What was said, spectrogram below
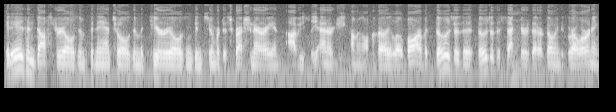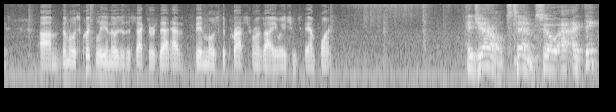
it is industrials and financials and materials and consumer discretionary and obviously energy coming off a very low bar. But those are the those are the sectors that are going to grow earnings um, the most quickly, and those are the sectors that have been most depressed from a valuation standpoint. Hey, General, it's Tim. So I think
